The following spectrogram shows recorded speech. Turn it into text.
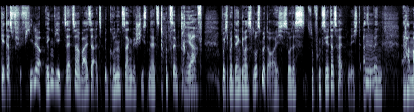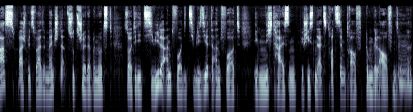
geht das für viele irgendwie seltsamerweise als Begründung zu sagen, wir schießen da jetzt trotzdem drauf. Ja. Wo ich mir denke, was ist los mit euch? So, das, so funktioniert das halt nicht. Also mhm. wenn Hamas beispielsweise Menschen als Schutzschilder benutzt, sollte die zivile Antwort, die zivilisierte Antwort eben nicht heißen, wir schießen da jetzt trotzdem drauf, dumm gelaufen. So, mhm. ne?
